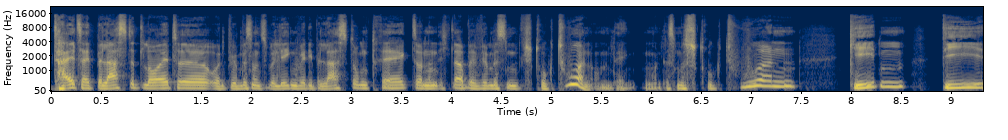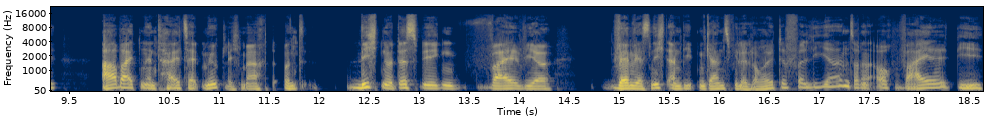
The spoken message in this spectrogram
Teilzeit belastet Leute und wir müssen uns überlegen, wer die Belastung trägt, sondern ich glaube, wir müssen Strukturen umdenken und es muss Strukturen geben, die Arbeiten in Teilzeit möglich macht. Und nicht nur deswegen, weil wir, wenn wir es nicht anbieten, ganz viele Leute verlieren, sondern auch, weil die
